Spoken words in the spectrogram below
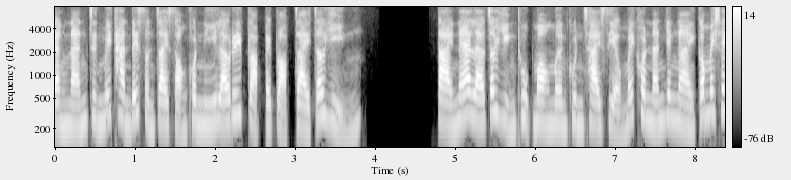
ดังนั้นจึงไม่ทันได้สนใจสองคนนี้แล้วรีบกลับไปปลอบใจเจ้าหญิง ตายแน่แล้วเจ้าหญิงถูกมองเมินคุณชายเสี่ยวไม่คนนั้นยังไงก็ไม่ใช่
